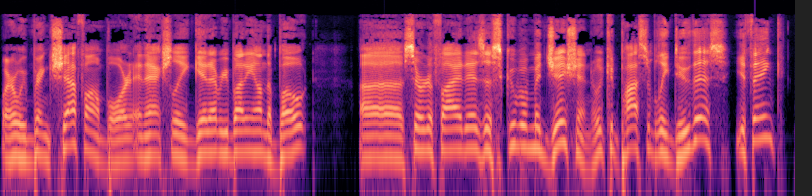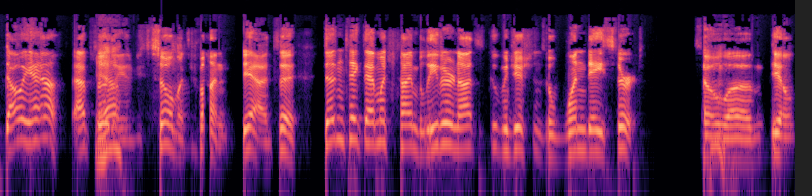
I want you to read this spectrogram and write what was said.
where we bring Chef on board and actually get everybody on the boat uh, certified as a scuba magician. We could possibly do this, you think? Oh yeah, absolutely. Yeah. It'd be so much fun. Yeah, it's a doesn't take that much time. Believe it or not, Scuba Magician's a one day cert. So Hmm. um, you know,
